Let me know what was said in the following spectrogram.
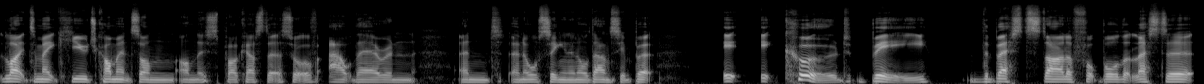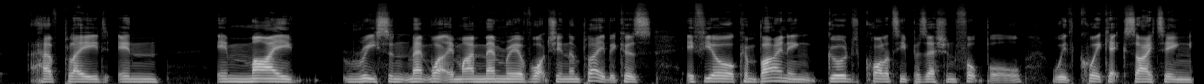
like to make huge comments on on this podcast that are sort of out there and and and all singing and all dancing, but it it could be the best style of football that Leicester have played in in my recent mem- well in my memory of watching them play. Because if you're combining good quality possession football with quick exciting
